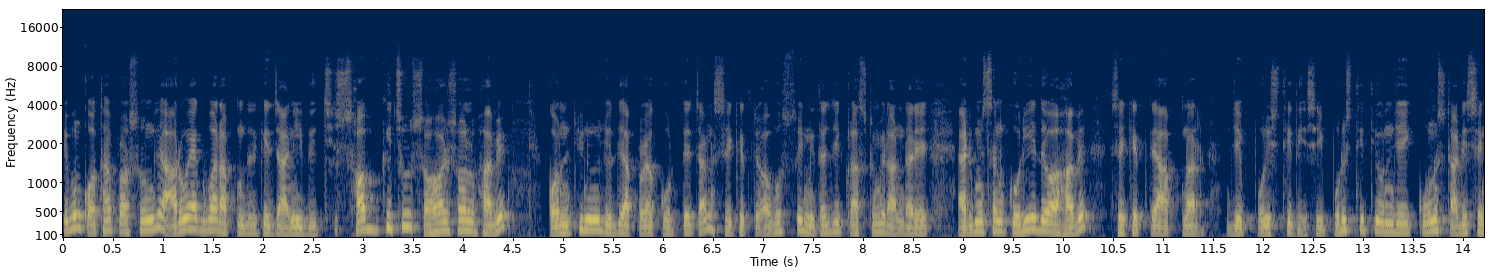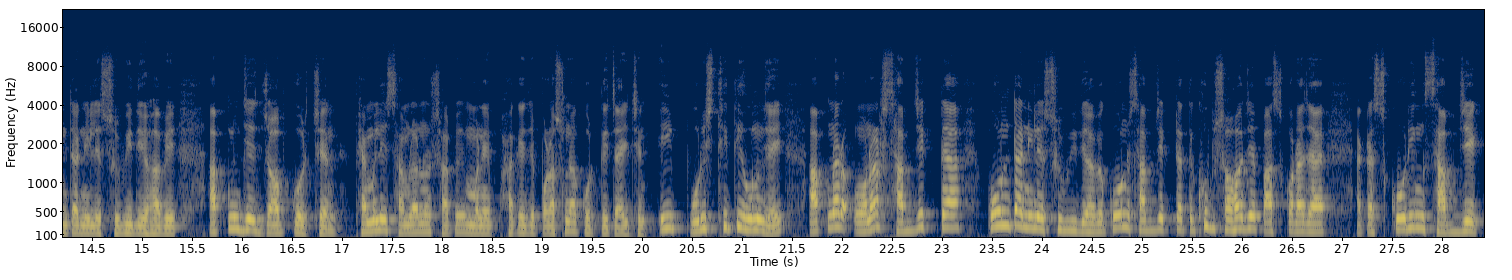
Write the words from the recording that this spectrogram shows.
এবং কথা প্রসঙ্গে আরও একবার আপনাদেরকে জানিয়ে দিচ্ছি সব কিছু সহজ সরলভাবে কন্টিনিউ যদি আপনারা করতে চান, সেক্ষেত্রে অবশ্যই নেতাজি ক্লাসরুমের আন্ডারে অ্যাডমিশন করিয়ে দেওয়া হবে। সেক্ষেত্রে আপনার যে পরিস্থিতি, সেই পরিস্থিতি অনুযায়ী কোন স্টাডি সেন্টার নিলে সুবিধে হবে, আপনি যে জব করছেন ফ্যামিলি সামলানোর সাপে মানে ফাঁকে যে পড়াশোনা করতে চাইছেন, এই পরিস্থিতি অনুযায়ী আপনার অনার্স সাবজেক্টটা কোনটা নিলে সুবিধে হবে, কোন সাবজেক্টটাতে খুব সহজে পাস করা যায়, একটা স্কোরিং সাবজেক্ট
